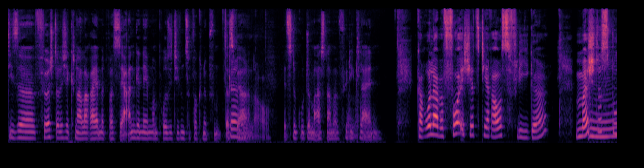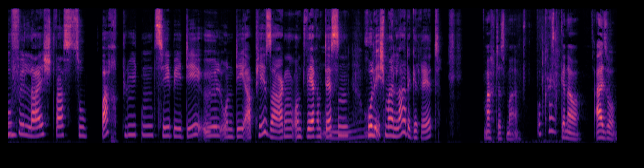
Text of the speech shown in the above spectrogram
diese fürchterliche Knallerei mit was sehr angenehmem und Positivem zu verknüpfen. Das wäre genau. jetzt eine gute Maßnahme für genau. die Kleinen. Carola, bevor ich jetzt hier rausfliege, möchtest mhm. du vielleicht was zu Bachblüten, CBD-Öl und DAP sagen und währenddessen mhm. hole ich mein Ladegerät? Mach das mal. Okay. Genau. Also,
